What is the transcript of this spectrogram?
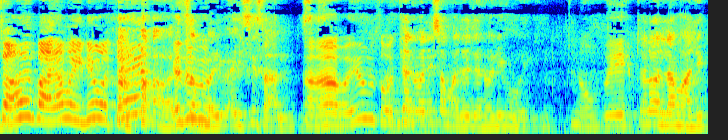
साल बारह महीने होते हैं। हाँ, इसी साल हाँ वही हम सोच जनवरी समझे जनवरी में होगी। नो वे चलो अल्लाह मालिक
